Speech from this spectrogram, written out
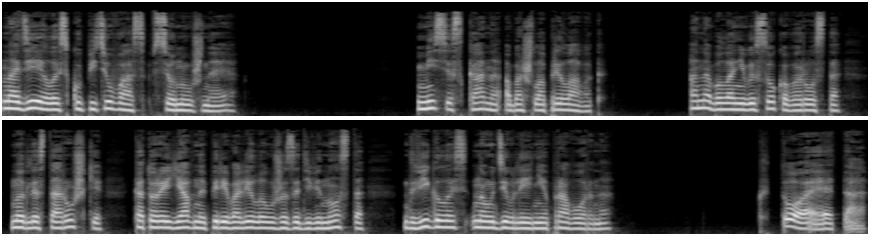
Надеялась купить у вас все нужное». Миссис Кана обошла прилавок. Она была невысокого роста, но для старушки, которая явно перевалила уже за 90, двигалась на удивление проворно. «Кто это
